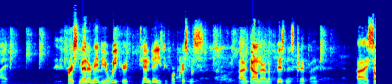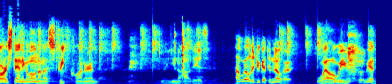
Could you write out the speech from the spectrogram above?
I first met her maybe a week or ten days before Christmas. I was down there on a business trip. I, I saw her standing alone on a street corner, and you know how it is. How well did you get to know her? Well, we we had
